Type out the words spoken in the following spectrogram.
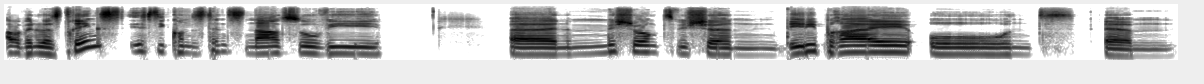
aber wenn du das trinkst, ist die Konsistenz nahezu wie äh, eine Mischung zwischen Babybrei und ähm,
